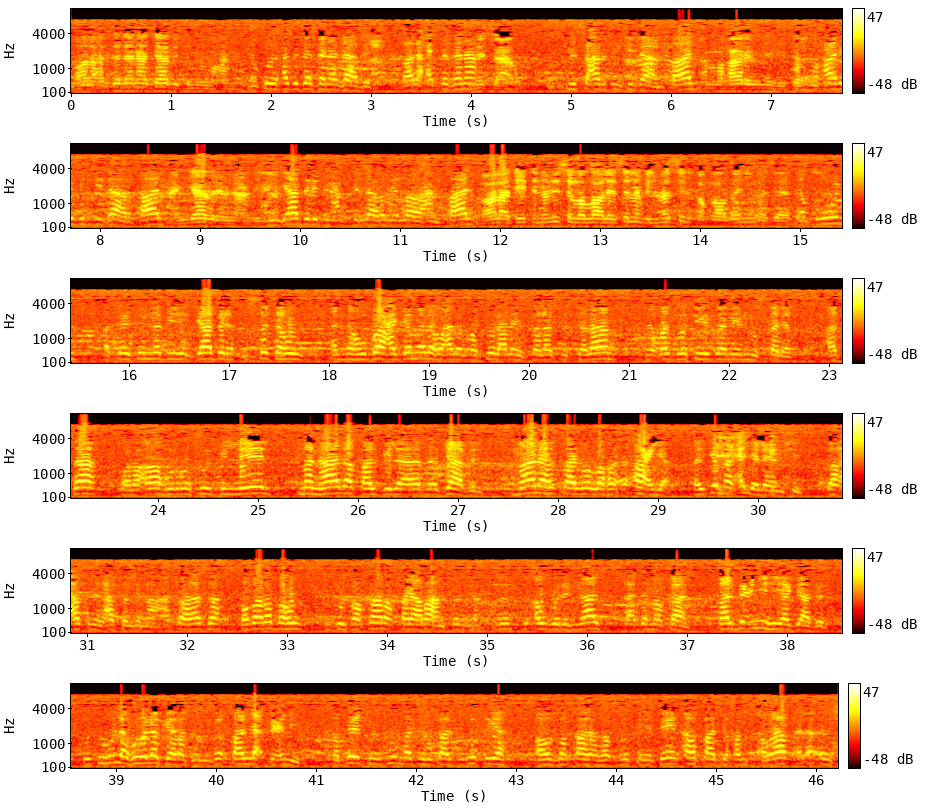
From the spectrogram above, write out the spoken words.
قال حدثنا ثابت بن محمد. يقول حدثنا ثابت قال حدثنا مسعر مسعر بن كدام قال عن محارب بن دثار عن محارب بن دثار قال عن جابر بن عبد الله. عن جابر بن عبد الله رضي الله عنه قال قال أتيت النبي صلى الله عليه وسلم في المسجد فقاضني وزاد يقول أتيت النبي جابر قصته أنه باع جمله على الرسول عليه الصلاة والسلام في غزوة بني المصطلق. أتى ورآه الرسول بالليل. من هذا؟ قال بلا جابر. ما له قال والله أعيا. الجمل حي لا يمشي. قال اعطني العصا اللي معه فضربه يقول فصار الطيران صرنا أول الناس بعدما كان. قال بعنيه يا جابر قلت له هو لك يا رسول قال لا بعنيه فبعته يقول ما قال برقيه أو برقيتين أو قال بخمس أواق.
